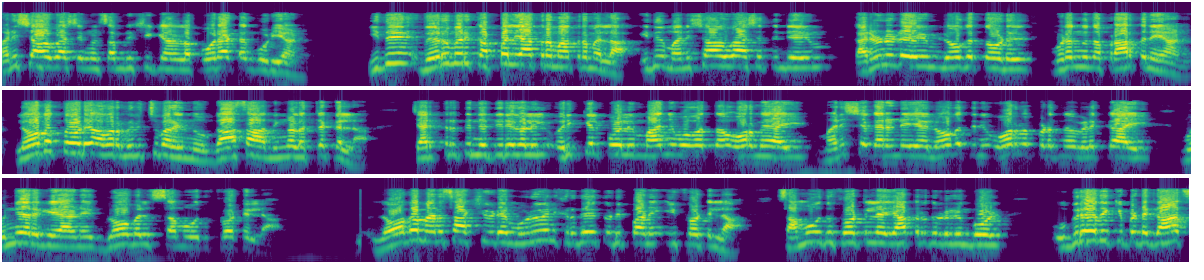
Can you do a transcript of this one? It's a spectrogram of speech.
മനുഷ്യാവകാശങ്ങൾ സംരക്ഷിക്കാനുള്ള പോരാട്ടം കൂടിയാണ്. ഇത് വെറുമൊരു കപ്പൽ യാത്ര മാത്രമല്ല ഇത് മനുഷ്യാവകാശത്തിന്റെയും കരുണയുടെയും ലോകത്തോട് മുടങ്ങുന്ന പ്രാർത്ഥനയാണ്. ലോകത്തോട് അവർ വിളിച്ചു പറയുന്നു ഗാസ നിങ്ങൾ ഒറ്റക്കല്ല ചരിത്രത്തിന്റെ തിരകളിൽ ഒരിക്കൽ പോലും മാഞ്ഞു പോകാത്ത ഓർമ്മയായി മനുഷ്യകരുണയെ ലോകത്തിന് ഓർമ്മപ്പെടുന്ന വിളക്കായി മുന്നേറുകയാണ് ഗ്ലോബൽ സമൂത് ഫ്ലോട്ടില്ല. ലോക മനസാക്ഷിയുടെ മുഴുവൻ ഹൃദയത്തുടിപ്പാണ് ഈ ഫ്ലോട്ടില്ല. സമൂത് ഫ്ലോട്ടിലെ യാത്ര തുടരുമ്പോൾ ഉപരോധിക്കപ്പെട്ട ഗാസ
